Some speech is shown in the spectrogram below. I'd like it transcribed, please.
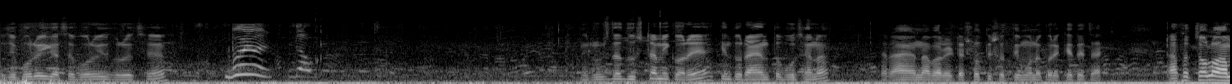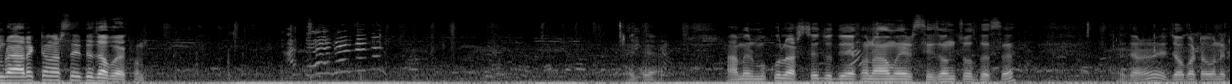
এই যে বড়ই গাছে বড়ই ধরেছে। রুশদা দুষ্টামি করে কিন্তু রায়ান তো বোঝে না। রায়ান আবার এটা সত্যি সত্যি মনে করে খেতে চায়। আচ্ছা চলো আমরা আরেকটা নার্সারিতে যাব এখন। আমের মুকুল আসছে যদি এখন আমের সিজন চলতেছে। জানেন, এই জবাটা অনেক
